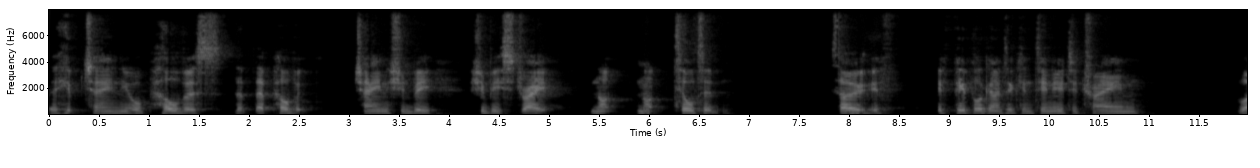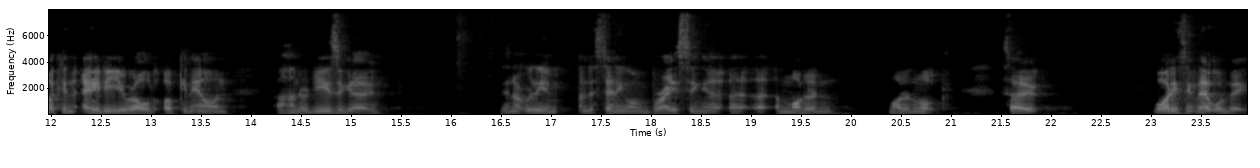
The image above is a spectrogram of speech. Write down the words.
the hip chain, your pelvis, that, that pelvic chain should be should be straight, not not tilted. So if if people are going to continue to train like an 80 year old Okinawan 100 years ago, they're not really understanding or embracing a, a, a modern modern look. So why do you think that would be?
